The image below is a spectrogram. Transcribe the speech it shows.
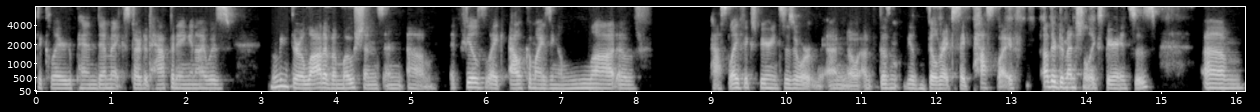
declared pandemic started happening, and I was moving through a lot of emotions, and um, it feels like alchemizing a lot of past life experiences, or I don't know, it doesn't feel right to say past life, other dimensional experiences. Um,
